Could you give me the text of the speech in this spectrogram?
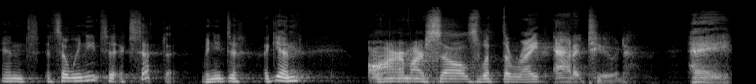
And, and so we need to accept it. We need to, again, arm ourselves with the right attitude. Hey,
